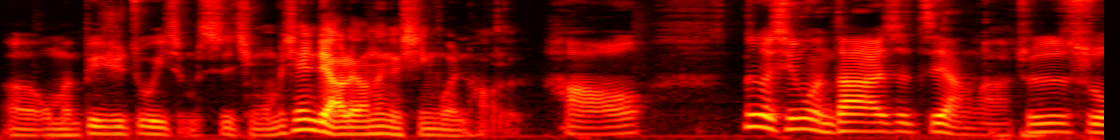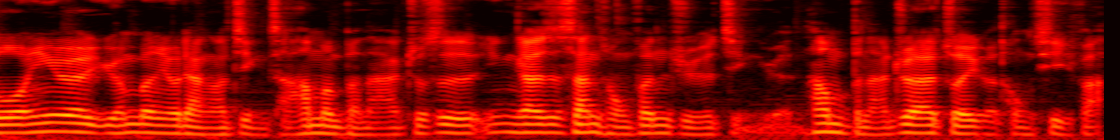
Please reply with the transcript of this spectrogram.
呃，我们必须注意什么事情。我们先聊聊那个新闻好了。好，那个新闻大概是这样啦，就是说，因为原本有两个警察，他们本来就是应该是三重分局的警员，他们本来就在追一个通缉犯，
